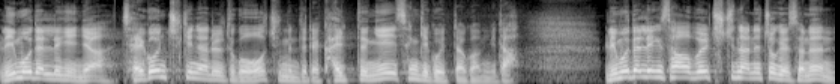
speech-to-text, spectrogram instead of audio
리모델링이냐 재건축이냐를 두고 주민들의 갈등이 생기고 있다고 합니다. 리모델링 사업을 추진하는 쪽에서는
